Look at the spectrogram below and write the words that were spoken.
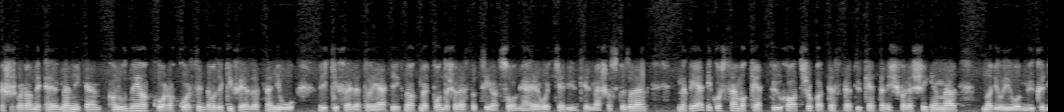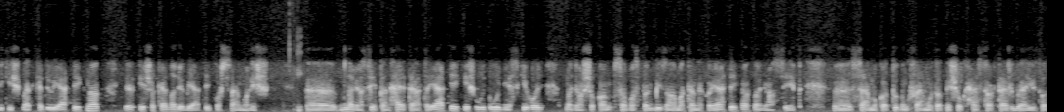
és most már menni kell aludni, akkor, akkor szerintem az egy kifejezetten jó végkifejlett a játéknak, mert pontosan ezt a célt szolgálja, hogy kerüljünk egymáshoz közelebb. Ennek a játékos száma 2-6, sokat teszteltük ketten is feleségemmel, nagyon jól működik ismerkedő játéknak, és akár nagyobb játékos számmal is. Nagyon szépen helytelt a játék, és úgy, úgy néz ki, hogy nagyon sokan szavaztak bizalmat ennek a játéknak, nagyon szép számokat tudunk felmutatni, sok háztartásba eljutott.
